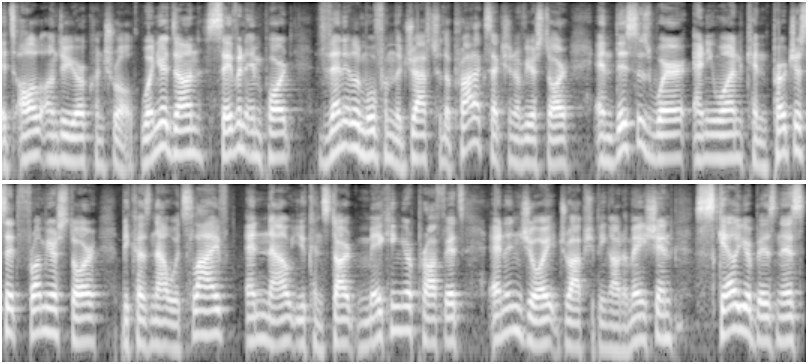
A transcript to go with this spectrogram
It's all under your control. When you're done, save and import, then it'll move from the drafts to the product section of your store. And this is where anyone can purchase it from your store because now it's live and now you can start making your profits and enjoy dropshipping automation, scale your business,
